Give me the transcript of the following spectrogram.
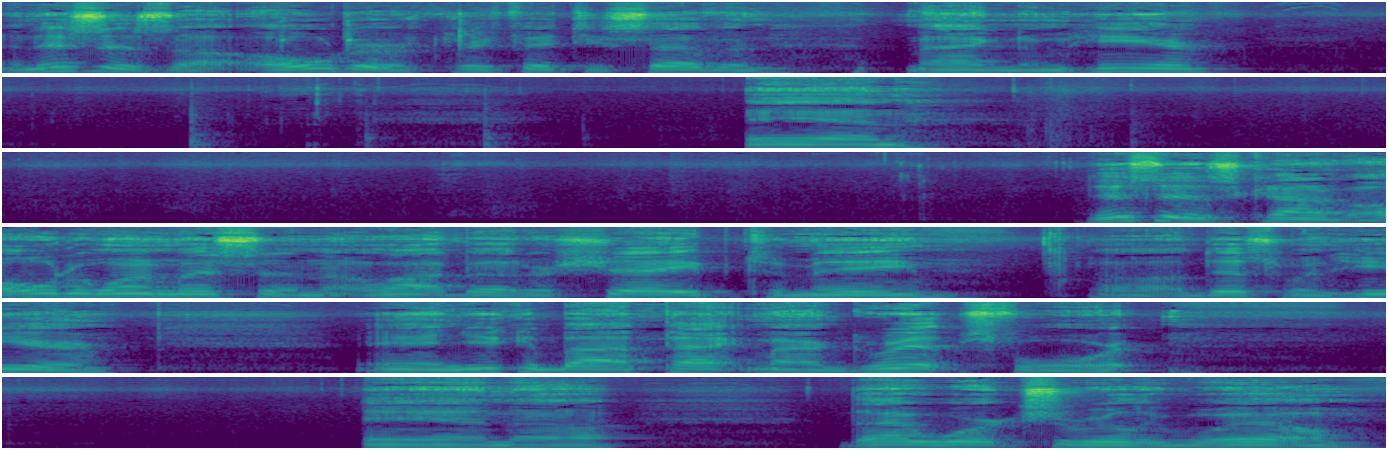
And this is an older 357 Magnum here. And this is kind of an older one, but it's in a lot better shape to me. Uh, this one here. And you can buy Pachmayr grips for it. And uh, that works really well.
